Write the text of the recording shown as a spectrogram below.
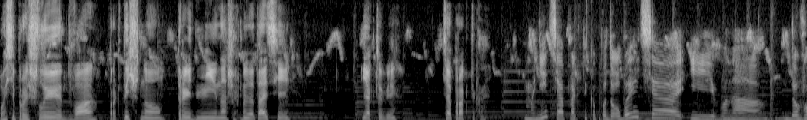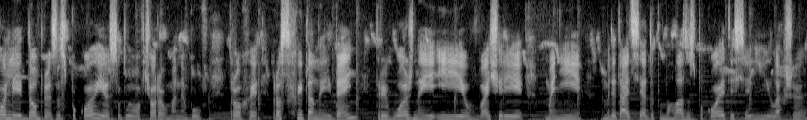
Ось і пройшли два, практично три дні наших медитацій. Як тобі ця практика? Мені ця практика подобається, і вона доволі добре заспокоює. Особливо вчора в мене був трохи розхитаний день, тривожний, і ввечері мені медитація допомогла заспокоїтися і легше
